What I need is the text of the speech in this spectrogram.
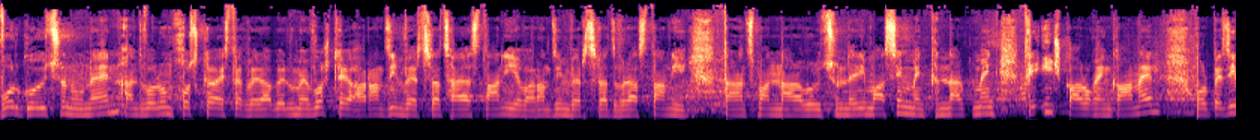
որ գոյություն ունեն, ընդ որում խոսքը այստեղ վերաբերում է ոչ թե առանձին վերցրած Հայաստանի եւ առանձին վերցրած Վրաստանի տարանցման հնարավորությունների մասին, մենք քննարկում ենք, թե ինչ կարող ենք անել, որ เป զի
